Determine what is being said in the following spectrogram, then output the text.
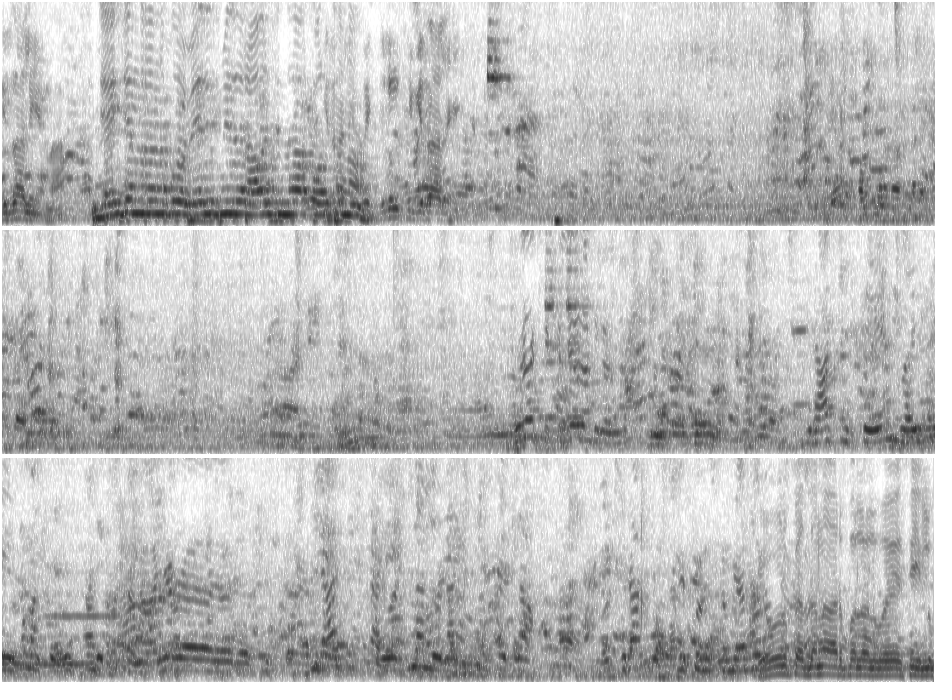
గిరాలి జయచంద్రన్కు వేదిక మీద రావాల్సిందా కోరుతున్నాం. గిరాలి జిరాక్స్ ఇస్తే నీ వయసు ఏంటో మాకు తెలుస్తుంది జిరాక్స్ ఇస్తారు ఒరిజినల్ నాకు ఇచ్చేస్తే ఇట్లా జిరాక్స్ ఎవరు పెద్దన అరపల్లలు పోయేసి ఇల్లు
